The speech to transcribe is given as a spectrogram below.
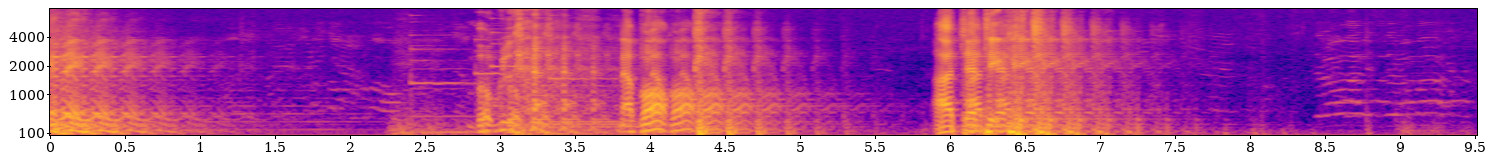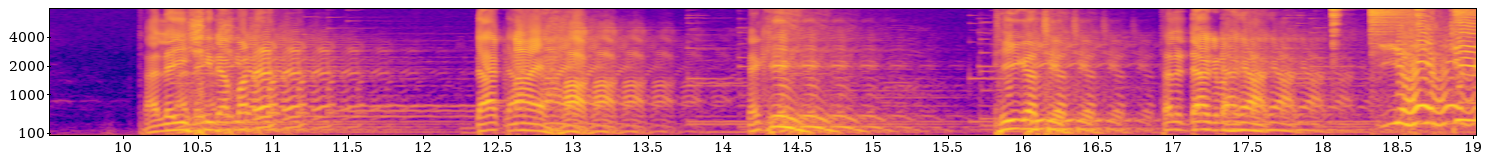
বগলা। না বক। আচ্ছা ঠিক আছে। তাহলে এই সিনেমাটা ডাক নাই হাক। নাকি? ঠিক আছে। তাহলে ডাক নাই হাক। কি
